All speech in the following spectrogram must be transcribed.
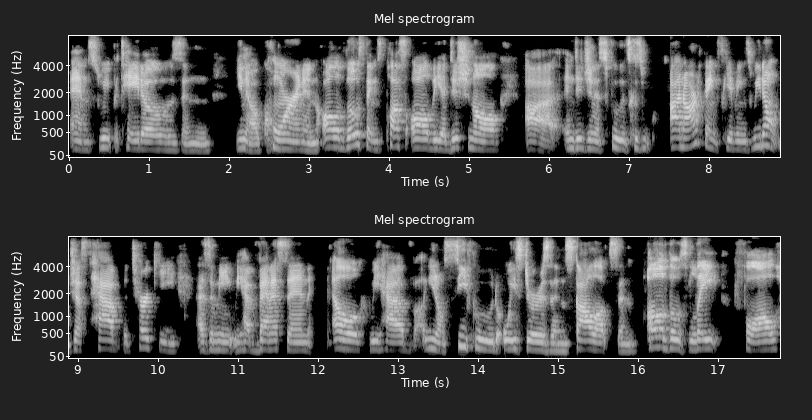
and sweet potatoes and you know, corn and all of those things, plus all the additional uh, indigenous foods. Because on our Thanksgivings, we don't just have the turkey as a meat. We have venison, elk, we have, you know, seafood, oysters, and scallops, and all of those late fall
